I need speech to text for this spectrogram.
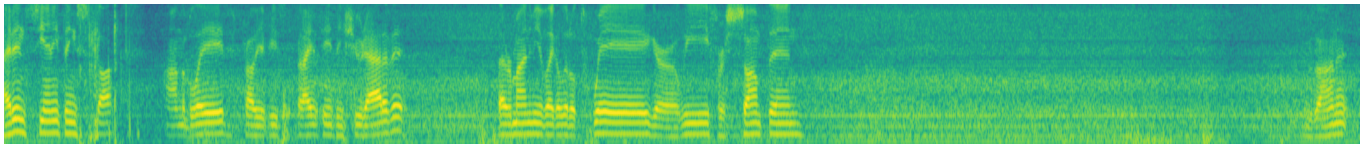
I didn't see anything stuck on the blade probably a piece but I didn't see anything shoot out of it. That reminded me of like a little twig or a leaf or something it was on it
